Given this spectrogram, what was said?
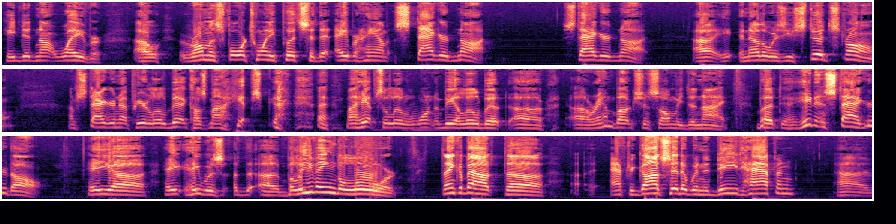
He did not waver. Uh, Romans 4.20 puts it that Abraham staggered not. Staggered not. Uh, in other words, he stood strong. I'm staggering up here a little bit because my hips, my hips a little wanting to be a little bit uh, uh, rambunctious on me tonight. But he didn't stagger at all. He uh, he he was uh, believing the Lord. Think about uh, after God said it would indeed happen, uh,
